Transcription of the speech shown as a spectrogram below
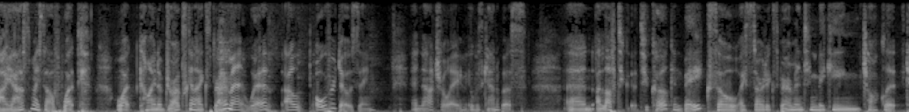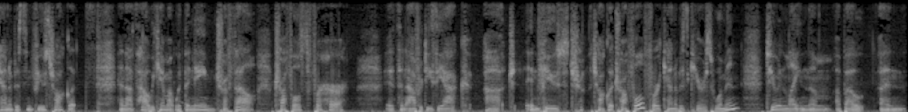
I asked myself what what kind of drugs can I experiment with without overdosing? And naturally it was cannabis and I love to to cook and bake, so I started experimenting making chocolate, cannabis infused chocolates, and that's how we came up with the name TrufElle, truffles for her. It's an aphrodisiac uh, ch- infused ch- chocolate truffle for cannabis curious women to enlighten them about and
